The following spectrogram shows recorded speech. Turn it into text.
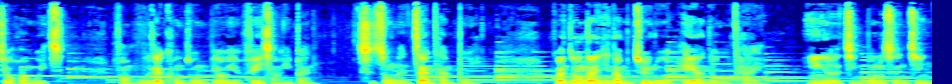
交换位置，仿佛在空中表演飞翔一般，使众人赞叹不已。观众担心他们坠落黑暗的舞台，因而紧绷神经；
